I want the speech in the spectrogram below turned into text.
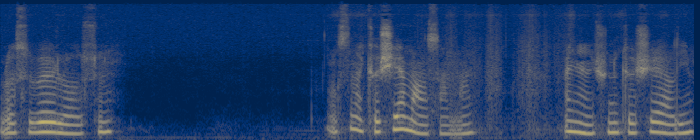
Burası böyle olsun. Aslında köşeye mi alsam lan? Aynen şunu köşeye alayım.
